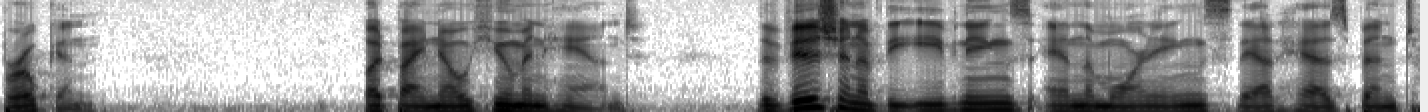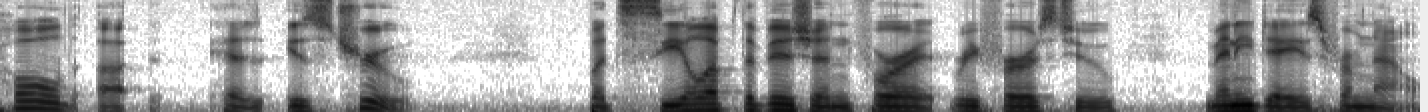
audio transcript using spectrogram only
broken, but by no human hand. The vision of the evenings and the mornings that has been told uh, has, is true, but seal up the vision, for it refers to many days from now.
